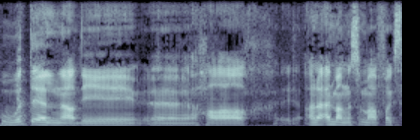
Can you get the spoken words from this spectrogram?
hoveddelen av de uh, har Er det er det mange som har f.eks.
